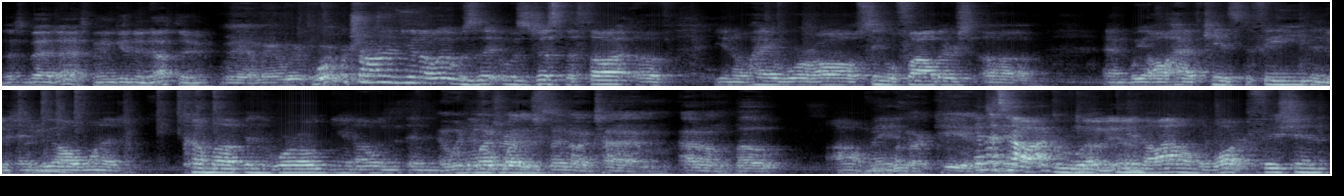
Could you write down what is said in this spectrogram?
that's badass, man. Getting it out there. Yeah, man. We're, we're, we're trying you know it was it was just the thought of you know hey we're all single fathers uh, and we all have kids to feed and, Yes, and we all want to come up in the world you know and, and, and we'd different much rather ways. spend our time out on the boat oh with our kids. and that's how I grew up Oh, yeah. you know out on the water fishing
